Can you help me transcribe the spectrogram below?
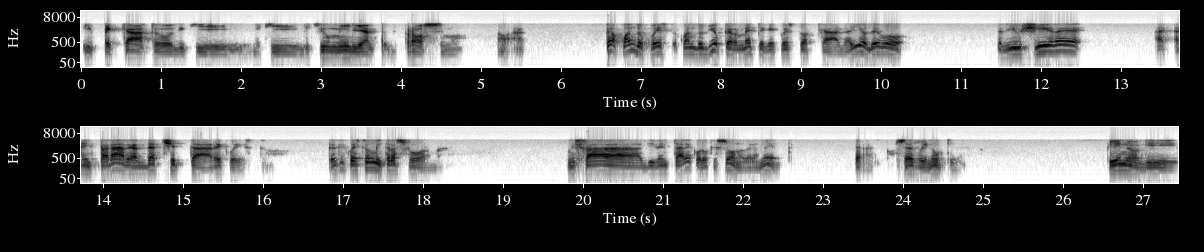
il peccato di chi, di chi, di chi umilia il prossimo. No? Però quando, questo, quando Dio permette che questo accada, io devo riuscire a, a imparare ad accettare questo, perché questo mi trasforma, mi fa diventare quello che sono veramente servo inutile, pieno di,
